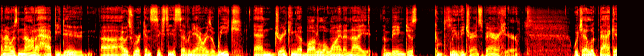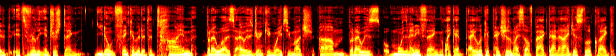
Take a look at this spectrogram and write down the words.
And I was not a happy dude. Uh, I was working 60 to 70 hours a week and drinking a bottle of wine a night. I'm being just completely transparent here which I look back at, it's really interesting. You don't think of it at the time, but I was, I was drinking way too much. Um, but I was more than anything, like I, I look at pictures of myself back then and I just look like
